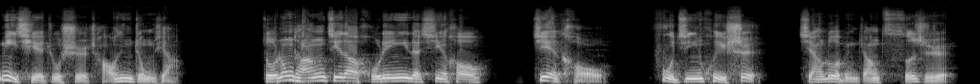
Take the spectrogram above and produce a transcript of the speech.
密切注视朝廷动向。左宗棠接到胡林翼的信后，借口赴京会试，向骆秉章辞职。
